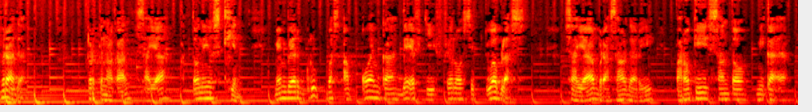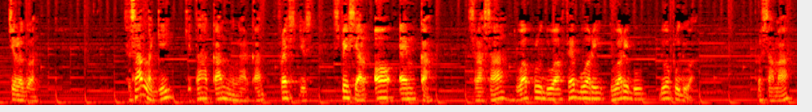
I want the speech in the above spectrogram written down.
berada. Perkenalkan, saya Antonius Kin, member grup WhatsApp OMK DFG Fellowship 12. Saya berasal dari Paroki Santo Mikael, Cilegon. Sesaat lagi kita akan mendengarkan Fresh Juice spesial OMK Selasa 22 Februari 2022 bersama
